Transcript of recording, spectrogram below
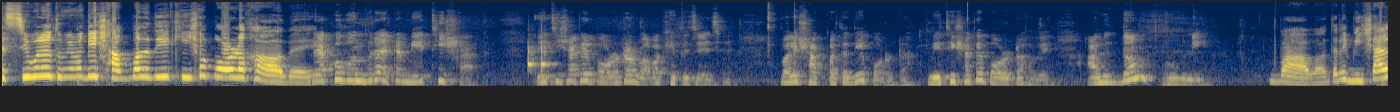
এসছি বলে তুমি আমাকে এই শাক পাতা দিয়ে কি সব পরোটা খাওয়াবে? দেখো বন্ধুরা এটা মেথি শাক। মেথি শাকের পরোটার বাবা খেতে চেয়েছে। বলে শাক পাতা দিয়ে পরোটা। মেথি শাকের পরোটা হবে আলুর দম ঘুগনি। বাবা তাহলে বিশাল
